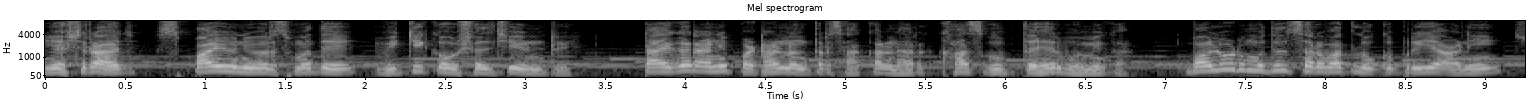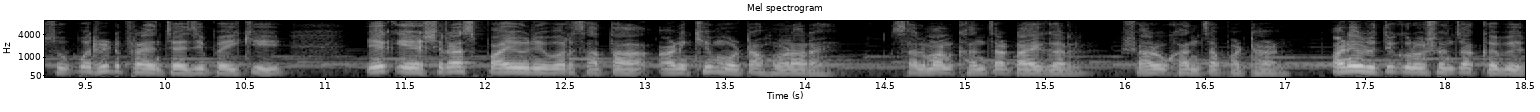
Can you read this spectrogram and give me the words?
यशराज स्पाय युनिव्हर्समध्ये विकी कौशलची एंट्री टायगर आणि पठाणनंतर साकारणार खास गुप्तहेर भूमिका. बॉलिवूडमधील सर्वात लोकप्रिय आणि सुपरहिट फ्रँचायझीपैकी एक यशराज स्पाय युनिव्हर्स आता आणखी मोठा होणार आहे. सलमान खानचा टायगर शाहरुख खानचा पठाण आणि ऋतिक रोशनचा कबीर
